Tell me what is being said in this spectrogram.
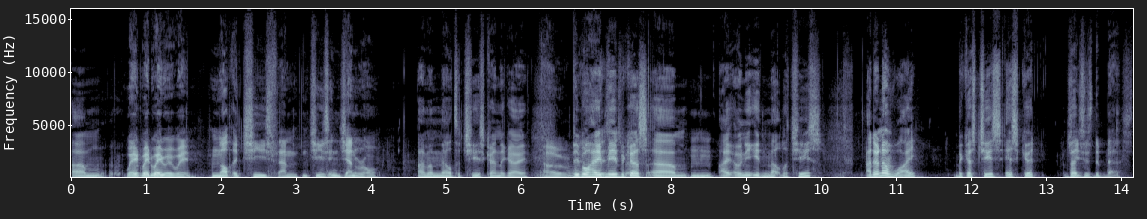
Um, Wait, wait, wait, wait, wait. Not a cheese fan. Cheese in general. I'm a melted cheese kind of guy. Oh. People hate This me because um, hmm I only eat melted cheese. I don't know why, because cheese is good. But- cheese is the best.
